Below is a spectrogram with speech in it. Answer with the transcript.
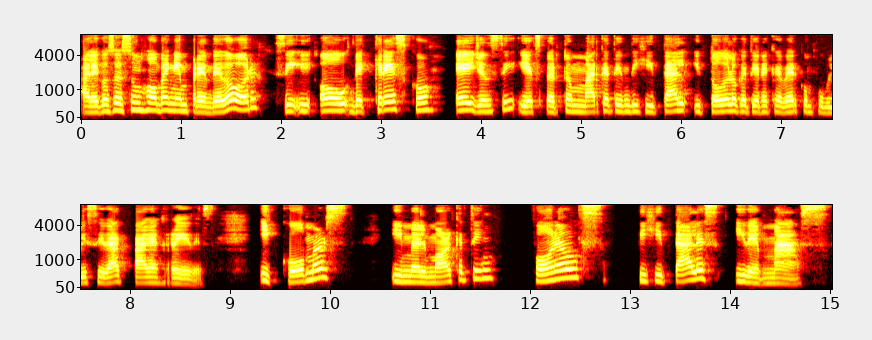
Alecos es un joven emprendedor, CEO de Cresco Agency y experto en marketing digital y todo lo que tiene que ver con publicidad paga en redes, e-commerce, email marketing, funnels digitales y demás.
